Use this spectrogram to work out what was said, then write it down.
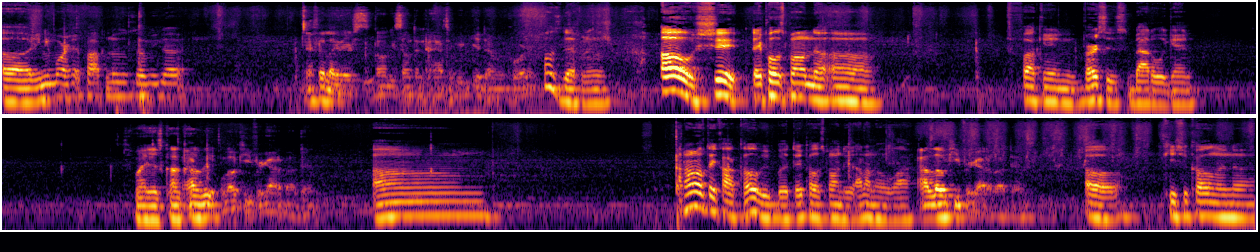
Uh, any more hip hop news that we got? I feel like there's gonna be something after we get done recording. Most definitely. Oh shit! They postponed the uh, fucking Verzuz battle again. Why it's called I COVID? low key forgot about that. Um, I don't know if they caught COVID, but they postponed it. I don't know why. I low key forgot about that. Oh, Keyshia Cole and uh,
